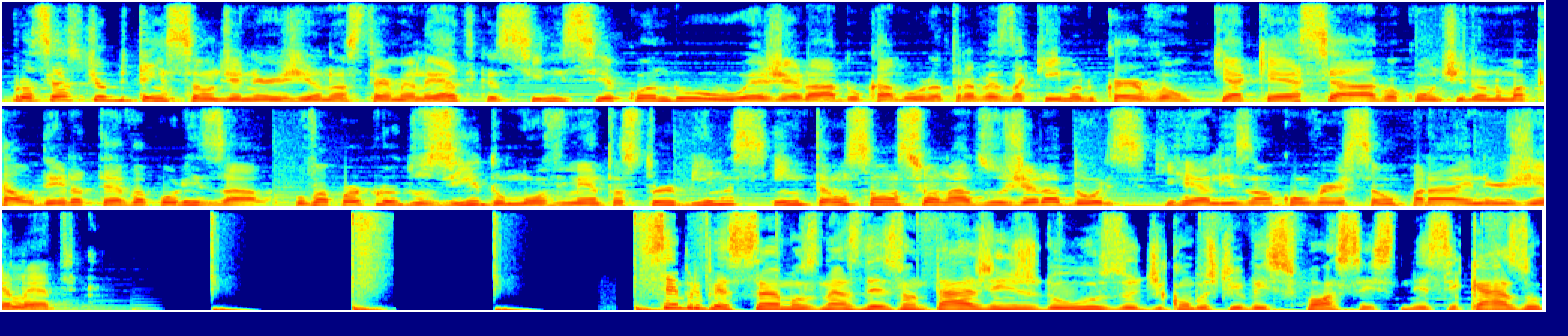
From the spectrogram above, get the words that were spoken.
O processo de obtenção de energia nas termoelétricas se inicia quando é gerado o calor através da queima do carvão, que aquece a água contida numa caldeira até vaporizá-la. O vapor produzido movimenta as turbinas e então são acionados os geradores, que realizam a conversão para a energia elétrica. Sempre pensamos nas desvantagens do uso de combustíveis fósseis. Nesse caso,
